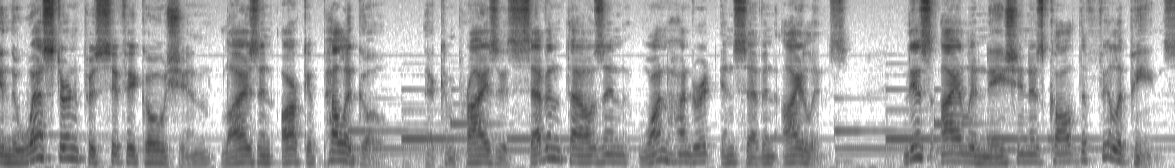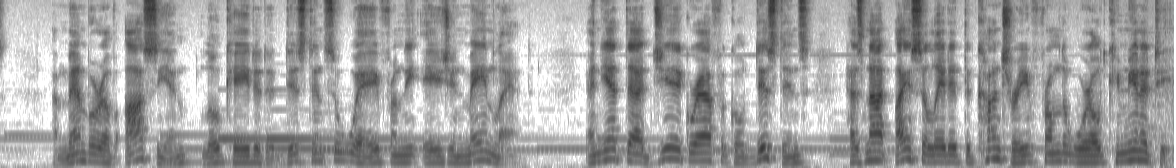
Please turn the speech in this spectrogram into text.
In the western Pacific Ocean lies an archipelago that comprises 7,107 islands. This island nation is called the Philippines, a member of ASEAN located a distance away from the Asian mainland. And yet, that geographical distance has not isolated the country from the world community.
